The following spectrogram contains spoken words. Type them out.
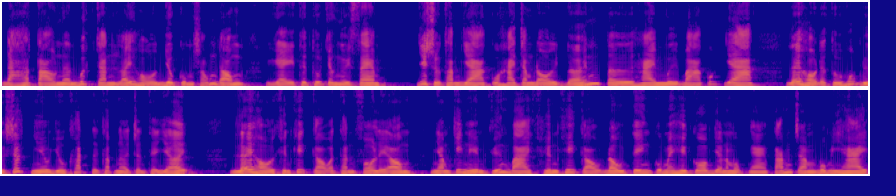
đã tạo nên bức tranh lễ hội vô cùng sống động, gây thích thú cho người xem. Với sự tham gia của 200 đội đến từ 23 quốc gia, lễ hội đã thu hút được rất nhiều du khách từ khắp nơi trên thế giới. Lễ hội khinh khí cầu ở thành phố Leon nhằm kỷ niệm chuyến bay khinh khí cầu đầu tiên của Mexico vào năm 1842,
